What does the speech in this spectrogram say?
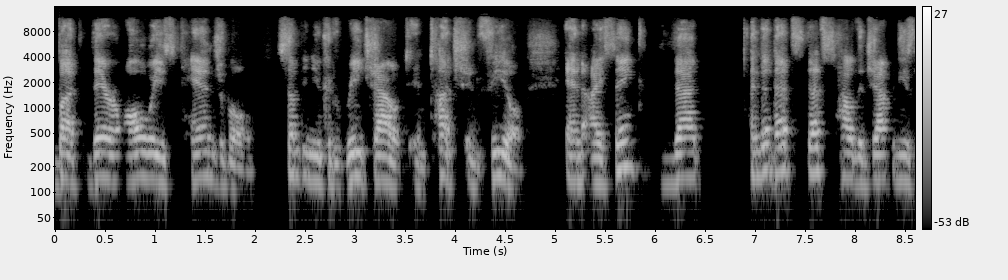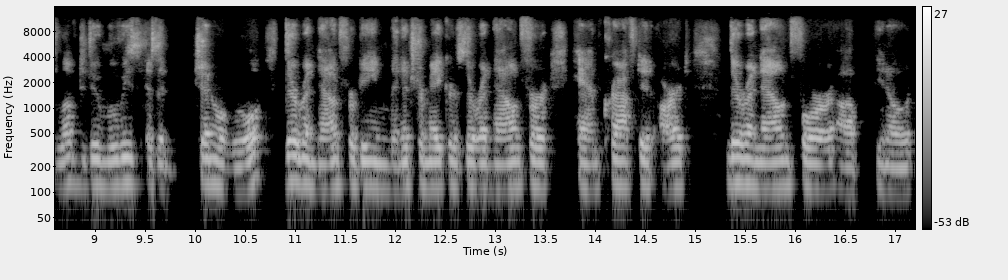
but they're always tangible something you could reach out and touch and feel. And I think that, and that, that's that's how the Japanese love to do movies as a general rule. They're renowned for being miniature makers. They're renowned for handcrafted art. They're renowned for uh, you know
